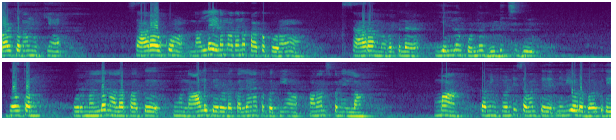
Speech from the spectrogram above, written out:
வாழ்க்கை தான் முக்கியம். சாராவுக்கும் நல்ல இடமா தானே பார்க்க போகிறோம் சாரா முகத்தில் எள்ளும் கொள்ளும் வெடிச்சுது. கௌதம் ஒரு நல்ல நாளாக பார்த்து உங்கள் நாலு பேரோட கல்யாணத்தை பற்றியும் அனௌன்ஸ் பண்ணிடலாம். அம்மா கம்மிங் டுவெண்ட்டி செவன்த்து நிவியோட பர்த்டே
